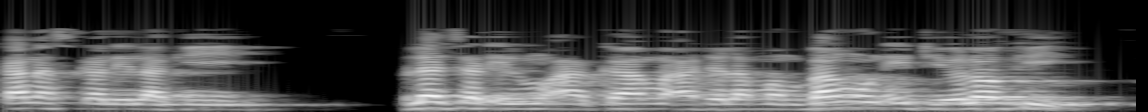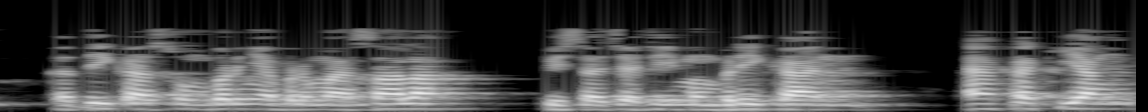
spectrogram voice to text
Karena sekali lagi, belajar ilmu agama adalah membangun ideologi ketika sumbernya bermasalah bisa jadi memberikan efek yang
